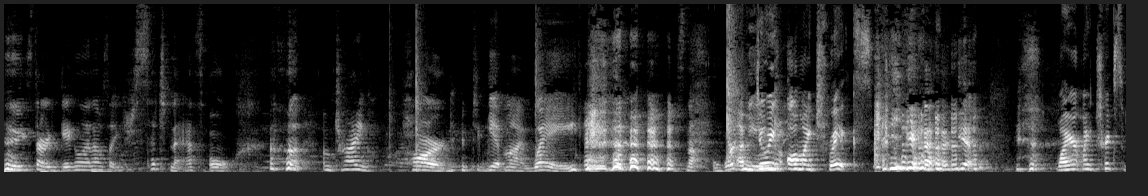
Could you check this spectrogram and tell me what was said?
he started giggling. I was like, "You're such an asshole." I'm trying hard to get my way. It's not working. I'm doing all my tricks. yeah, yeah. why aren't my tricks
